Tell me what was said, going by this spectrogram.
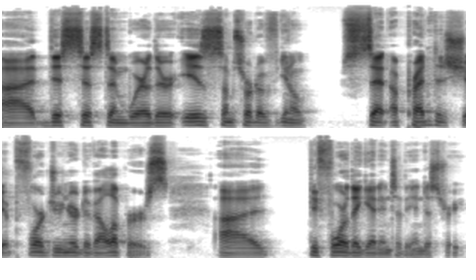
uh, this system, where there is some sort of you know set apprenticeship for junior developers uh, before they get into the industry?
